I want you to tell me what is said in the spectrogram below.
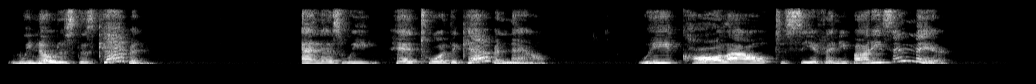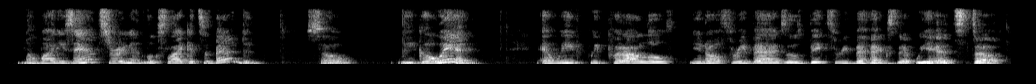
we notice this cabin. And as we head toward the cabin now, we call out to see if anybody's in there. Nobody's answering. It looks like it's abandoned. So we go in and we, we put our little, you know, three bags, those big three bags that we had stuffed,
